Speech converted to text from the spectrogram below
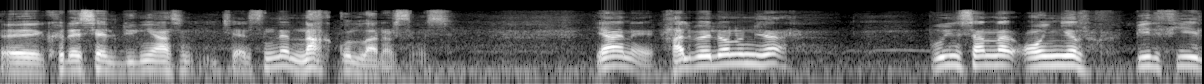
e, küresel dünyasının içerisinde nah kullanırsınız. Yani hal böyle olunca bu insanlar 10 yıl bir fiil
